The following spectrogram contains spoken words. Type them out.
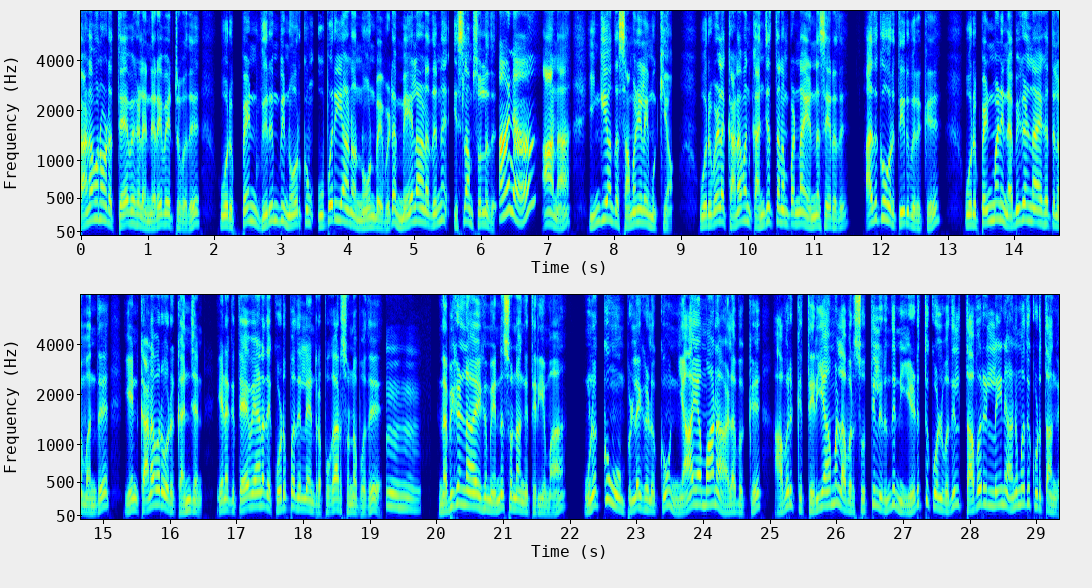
கணவனோட தேவைகளை நிறைவேற்றுவது ஒரு பெண் விரும்பி நோர்க்கும் உபரியான நோன்பை விட மேலானதுன்னு இஸ்லாம் சொல்லுது. ஆனா? ஆனா இங்கேயும் அந்த சமநிலை முக்கியம். ஒருவேளை கணவன் கஞ்சத்தனம் பண்ணா என்ன செய்யறது அதுக்கு ஒரு தீர்வு இருக்கு. ஒரு பெண்மணி நபிகள் நாயகத்திலும் வந்து என் கணவர் ஒரு கஞ்சன் எனக்கு தேவையானதை கொடுப்பதில்லை என்ற புகார் சொன்னபோது. நபிகள் நாயகம் என்ன சொன்னாங்க தெரியுமா? உனக்கும் உன் பிள்ளைகளுக்கும் நியாயமான அளவுக்கு அவருக்கு தெரியாமல் அவர் சொத்திலிருந்து நீ எடுத்துக்கொள்வதில் தவறில்லைன்னு அனுமதி கொடுத்தாங்க.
